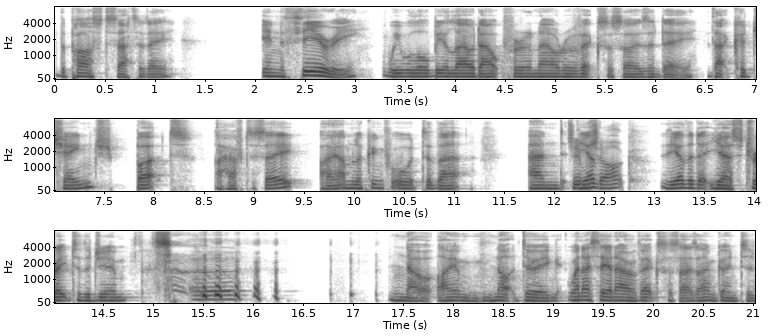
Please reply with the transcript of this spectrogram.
the past Saturday, in theory, we will all be allowed out for an hour of exercise a day. That could change, but I have to say, I am looking forward to that. And Jim the, oth- Shark. the other day, yeah, straight to the gym. Uh, no, I am not doing. When I say an hour of exercise, I'm going to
